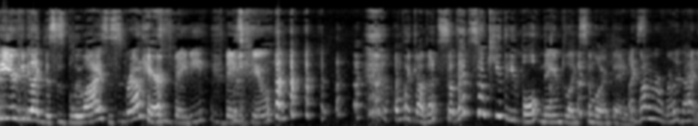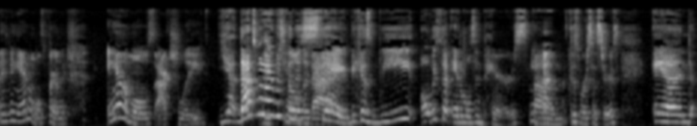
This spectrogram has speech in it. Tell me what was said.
baby. You're gonna be like, this is blue eyes. This is brown hair. baby, It's baby too. Oh my god, that's so that's so cute that you both named like similar things. like, wow, we were really bad at naming animals. Apparently, animals actually. Yeah, that's what I was gonna killed it at. say because we always got animals in pairs Yeah. um because we're sisters, and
